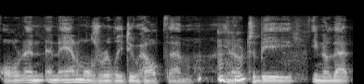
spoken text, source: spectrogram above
old and, and animals really do help them you mm-hmm. know to be you know that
